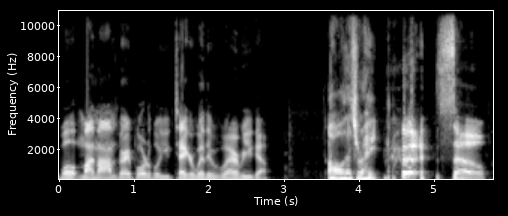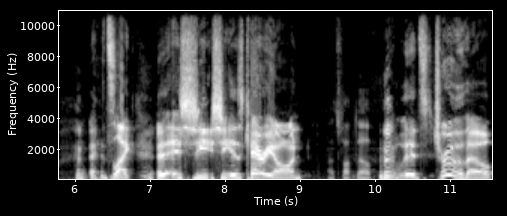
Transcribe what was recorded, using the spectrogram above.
Well, my mom's very portable. You can take her with you wherever you go. Oh, that's right. so it's like it- she she is carry on. That's fucked up. it's true though.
